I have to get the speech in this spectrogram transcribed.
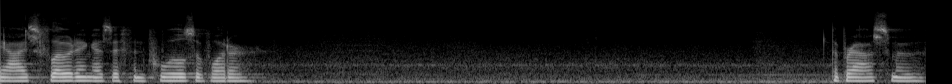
The eyes floating as if in pools of water. The brow smooth.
